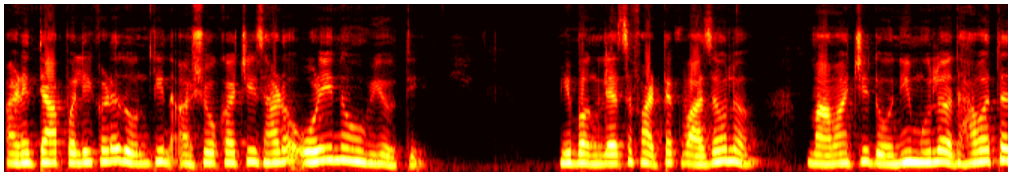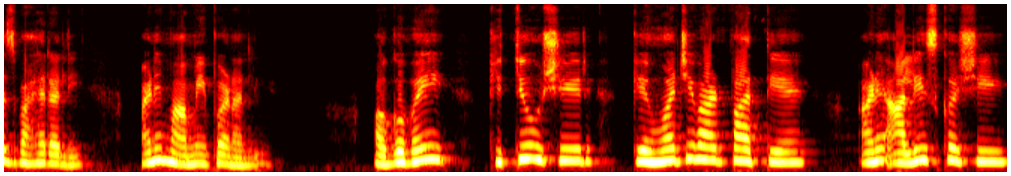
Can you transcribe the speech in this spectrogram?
आणि त्या पलीकडे दोन तीन अशोकाची झाडं ओळीनं उभी होती. मी बंगल्याचं फाटक वाजवलं मामाची दोन्ही मुलं धावतच बाहेर आली आणि मामी पण आली. अगं बाई किती उशीर? केव्हाची वाट पाहतीये? आणि आलीस कशी?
